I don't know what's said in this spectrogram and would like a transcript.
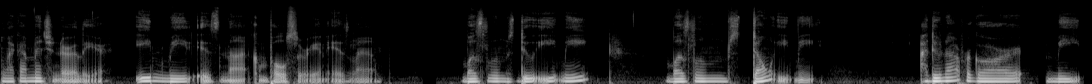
like I mentioned earlier, eating meat is not compulsory in Islam. Muslims do eat meat, Muslims don't eat meat. I do not regard meat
